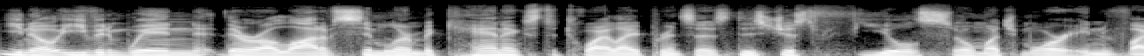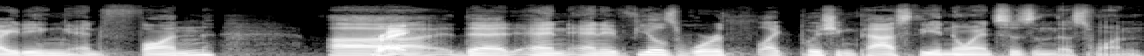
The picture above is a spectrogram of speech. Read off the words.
you know, even when there are a lot of similar mechanics to Twilight Princess, this just feels so much more inviting and fun. Uh, Right. That and and it feels worth like pushing past the annoyances in this one.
